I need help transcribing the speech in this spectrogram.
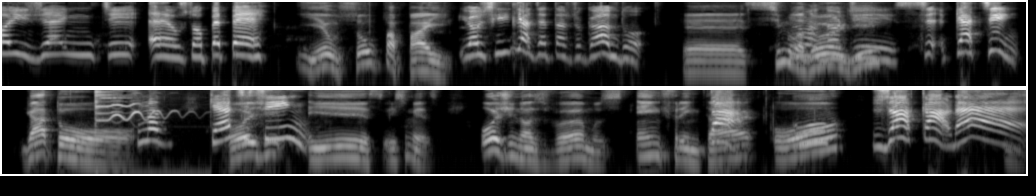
Oi, gente, eu sou o Pepe. E eu sou o papai. E hoje o que a gente tá jogando? É, simulador de si- Cat Sim. gato. Sima- Cat Hoje, Sim. isso, isso mesmo. Hoje nós vamos enfrentar o Jacaré.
